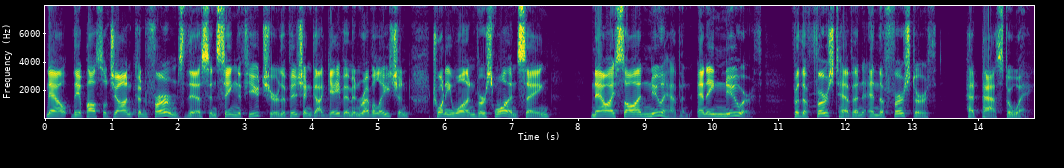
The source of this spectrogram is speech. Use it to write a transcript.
Now, the Apostle John confirms this in seeing the future, the vision God gave him in Revelation 21, verse 1, saying, Now I saw a new heaven and a new earth, for the first heaven and the first earth had passed away.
